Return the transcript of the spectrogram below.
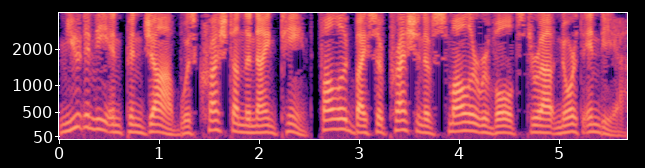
Mutiny in Punjab was crushed on the 19th, followed by suppression of smaller revolts throughout North India.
